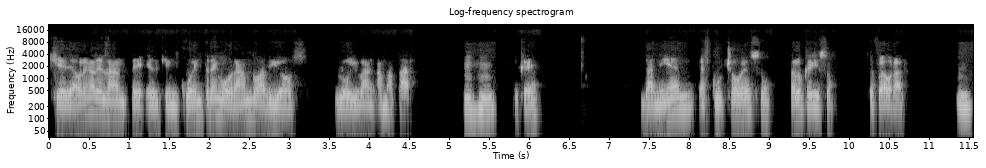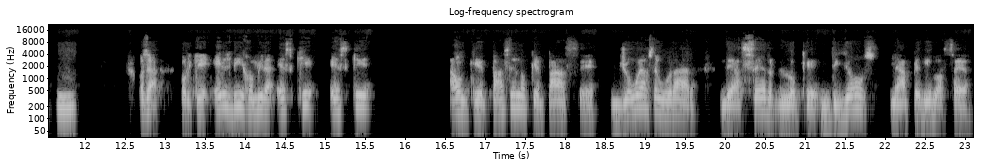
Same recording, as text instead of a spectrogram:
que de ahora en adelante el que encuentren orando a Dios lo iban a matar. ¿Ok? Daniel escuchó eso. ¿Sabes lo que hizo? Se fue a orar. O sea, porque él dijo, mira, es que, es que, aunque pase lo que pase, yo voy a asegurar de hacer lo que Dios me ha pedido hacer.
